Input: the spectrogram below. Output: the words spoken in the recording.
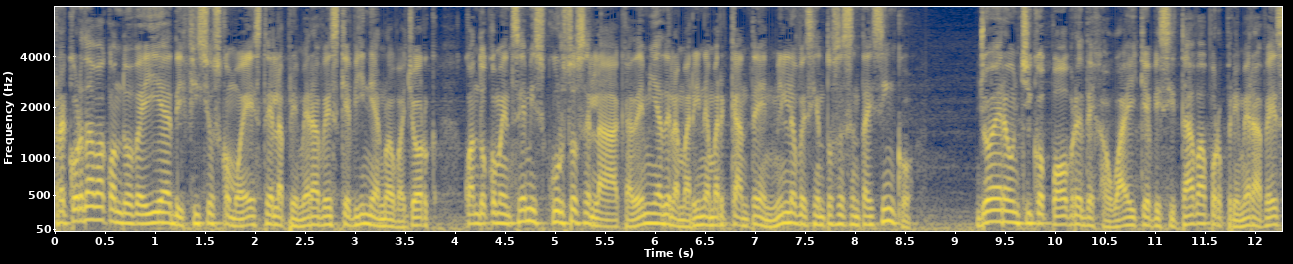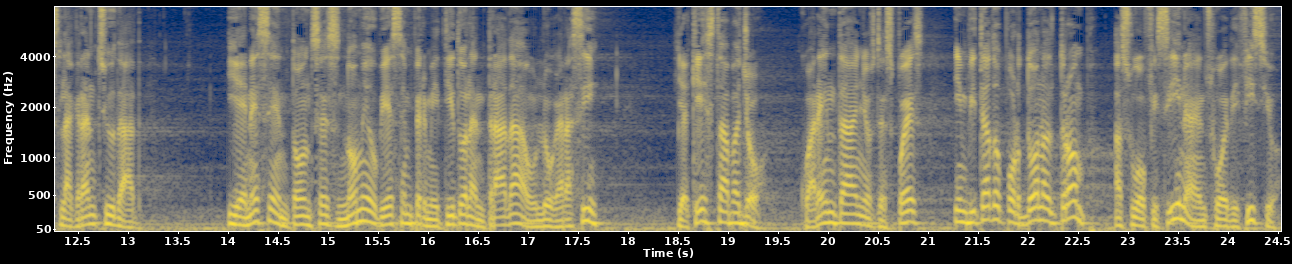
Recordaba cuando veía edificios como este la primera vez que vine a Nueva York, cuando comencé mis cursos en la Academia de la Marina Mercante en 1965. Yo era un chico pobre de Hawái que visitaba por primera vez la gran ciudad y en ese entonces no me hubiesen permitido la entrada a un lugar así. Y aquí estaba yo, 40 años después, invitado por Donald Trump a su oficina en su edificio.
